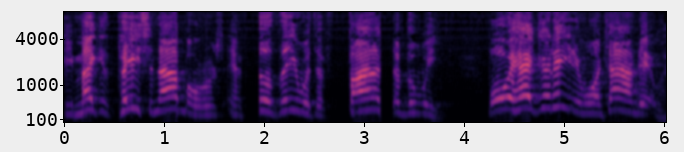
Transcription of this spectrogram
He maketh peace in thy borders, and filleth thee with the finest of the wheat. Boy, we had good eating one time, didn't we?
